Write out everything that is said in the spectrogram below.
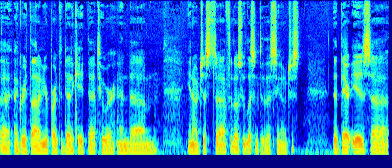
uh, a great thought on your part to dedicate that to her, and um, you know, just uh, for those who listen to this, you know, just that there is uh,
